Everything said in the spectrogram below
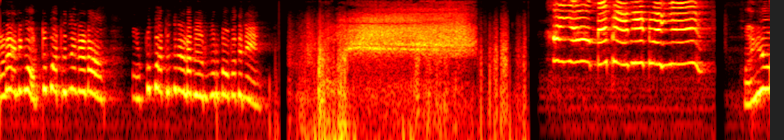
എടാ എനിക്ക് ഒട്ടും പറ്റുന്നില്ലടാ. ഒട്ടും പറ്റുന്നില്ലടാ ബിർബിർ പാപ്പത്തിനെ അയ്യോ.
